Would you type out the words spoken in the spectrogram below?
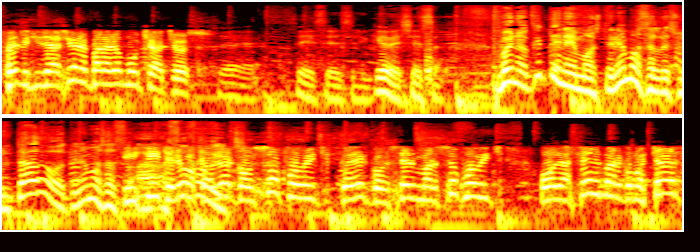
Felicitaciones para los muchachos. Sí, sí, sí, qué belleza. Bueno, ¿qué tenemos? ¿Tenemos el resultado? ¿Tenemos a, sí, a- a tenemos que hablar con Sofovich, con, con Selmar Sofovich. Hola Selmar, ¿cómo estás?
